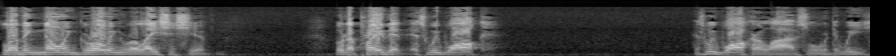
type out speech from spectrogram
loving, knowing, growing relationship. Lord, I pray that as we walk as we walk our lives, Lord, that we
